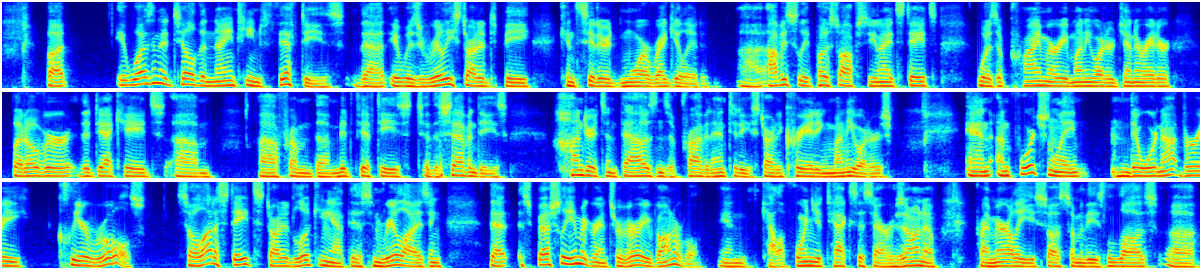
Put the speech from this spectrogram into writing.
But it wasn't until the 1950s that it was really started to be considered more regulated. Uh, obviously, the Post Office of the United States was a primary money order generator, but over the decades um, uh, from the mid 50s to the 70s, hundreds and thousands of private entities started creating money orders. And unfortunately, there were not very clear rules. So a lot of states started looking at this and realizing that especially immigrants were very vulnerable in California, Texas, Arizona. Primarily, you saw some of these laws uh,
